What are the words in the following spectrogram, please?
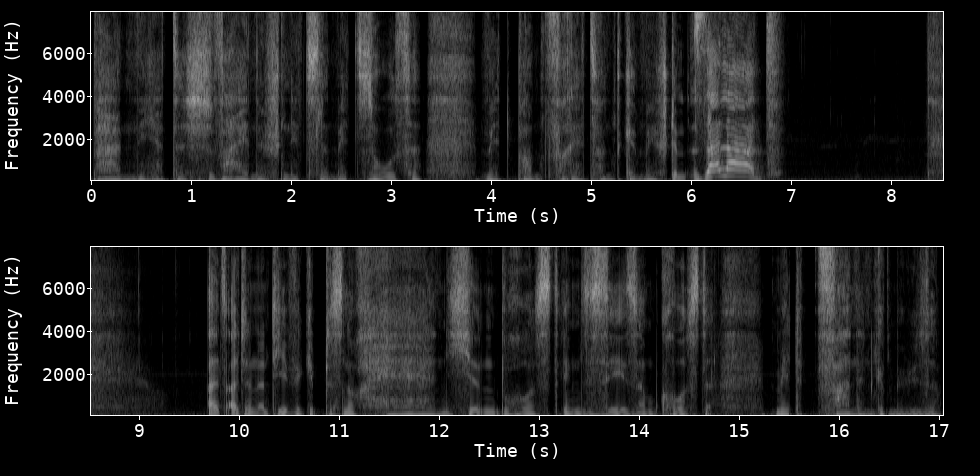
panierte Schweineschnitzel mit Soße, mit Pommes frites und gemischtem Salat. Als Alternative gibt es noch Hähnchenbrust in Sesamkruste mit Pfannengemüse.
